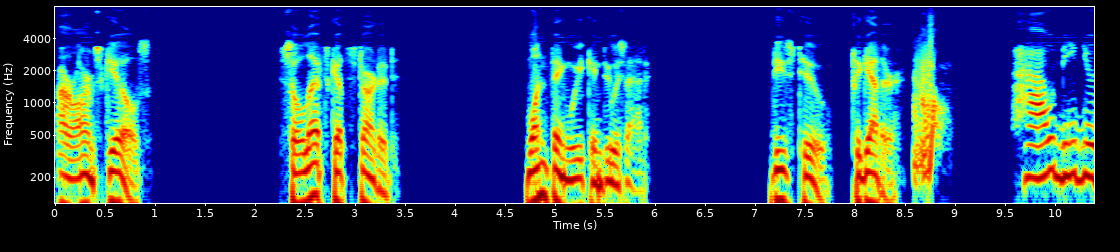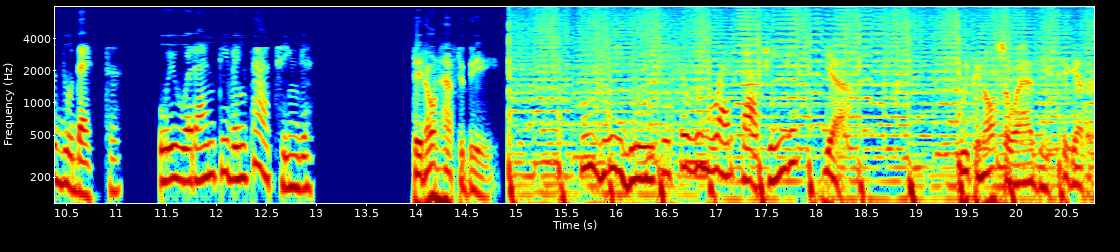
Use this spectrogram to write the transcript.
our arm skills. So let's get started. One thing we can do is add these two together. How did you do that? We weren't even touching. They don't have to be. We do it we were touching? Yeah. We can also add these together.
